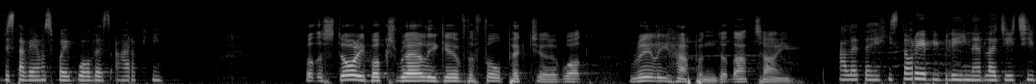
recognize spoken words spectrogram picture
wystawiają swoje głowy z arki. But the storybooks rarely give the full picture of what really happened at that time. Ale te historie biblijne dla dzieci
